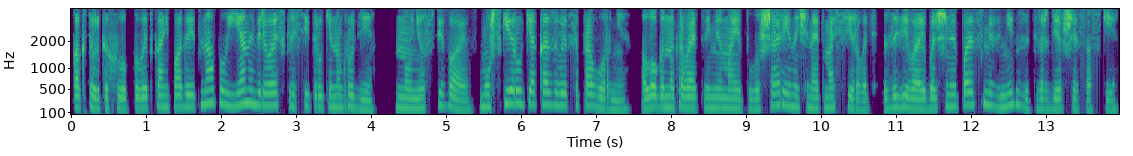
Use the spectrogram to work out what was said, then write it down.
Как только хлопковая ткань падает на пол, я намереваюсь скрестить руки на груди. но не успеваю. Мужские руки оказываются проворнее. Логан накрывает ими мои полушария и начинает массировать, задевая большими пальцами вмиг затвердевшие соски.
